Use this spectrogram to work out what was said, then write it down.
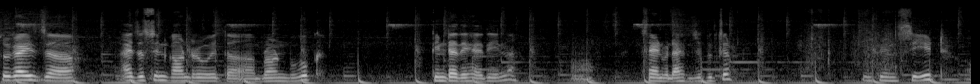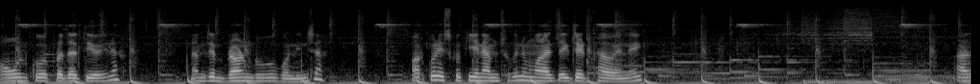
so guys I just encounter with brown boobook तिनवटा देखाएको थिएँ होइन साइडमा राखिदिन्छु picture you can see it औलको प्रजाति होइन? नाम चाहिँ ब्राउन बुबुक भनिन्छ। अर्को नि यसको के नाम छ पनि मलाई चाहिँ एक्ज्याक्ट थाहा भएन है। आज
